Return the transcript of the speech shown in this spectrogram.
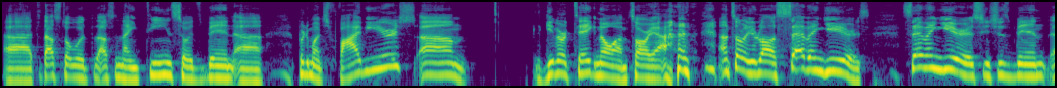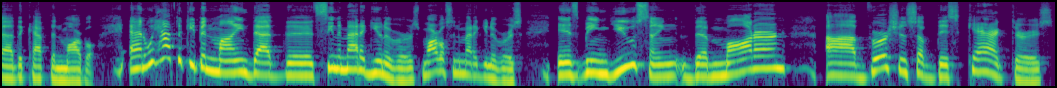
uh, 2019. So it's been uh, pretty much five years. Um, give or take. No, I'm sorry. I, am sorry. You lost seven years. Seven years since she's been uh, the Captain Marvel. And we have to keep in mind that the cinematic universe, Marvel Cinematic Universe, is being using the modern uh, versions of these characters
